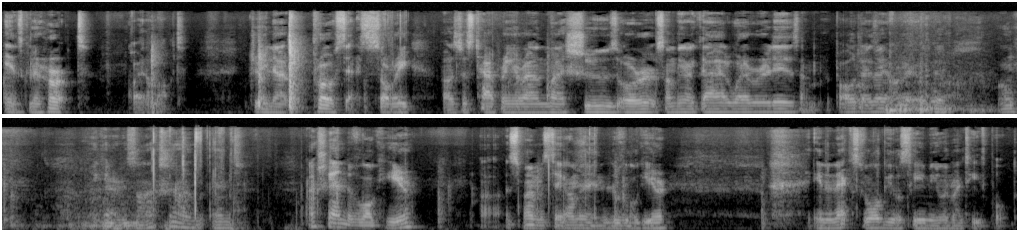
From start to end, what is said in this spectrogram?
And it's to hurt quite a lot during that process. Sorry, I was just tapping around my shoes or something like that, whatever it is. I'm apologizing. Alright, okay. Well, I carry this on. Actually, I'm end, actually end the vlog here. Uh, it's my mistake. I'm gonna end the vlog here. In the next vlog, you'll see me with my teeth pulled.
